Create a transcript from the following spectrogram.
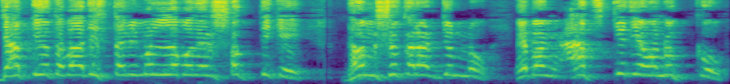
জাতীয়তাবাদ ইসলামী মূল্যবোধের শক্তিকে ধ্বংস করার জন্য এবং আজকে যে অনক্য,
